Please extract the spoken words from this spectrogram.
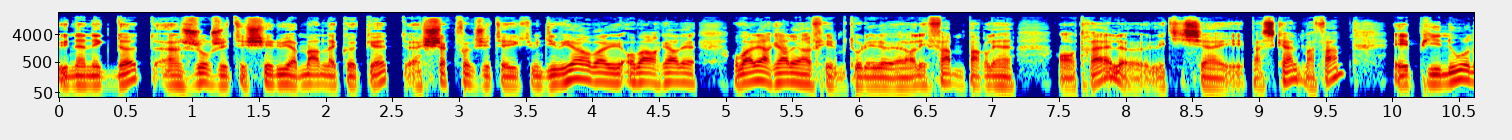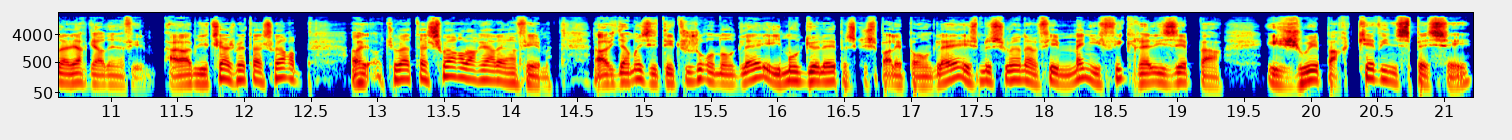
une anecdote. Un jour j'étais chez lui à Marne-la-Coquette. À chaque fois que j'étais avec lui, il me dit viens on va aller, on va regarder, on va aller regarder un film tous les deux. Alors les femmes parlaient entre elles, Laetitia et Pascal, ma femme, et puis nous on allait regarder un film. Alors il me dit tiens je vais t'asseoir, Euh, tu vas t'asseoir, on va regarder un film. Alors évidemment ils étaient toujours en anglais et ils m'engueulaient parce que je parlais pas anglais et je me souviens d'un film magnifique réalisé par et joué par Kevin Spacey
